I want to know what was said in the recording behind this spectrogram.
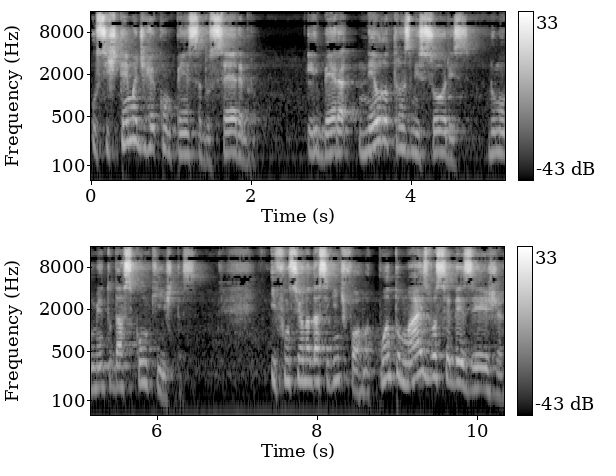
O sistema de recompensa do cérebro libera neurotransmissores no momento das conquistas e funciona da seguinte forma: quanto mais você deseja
